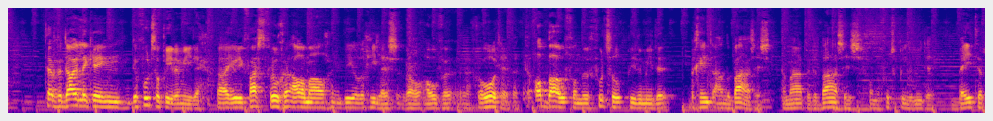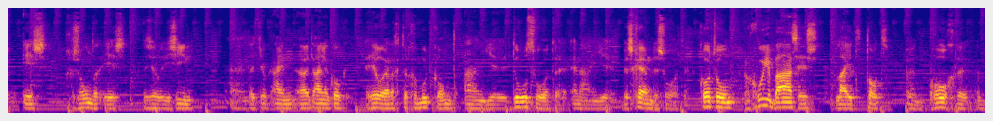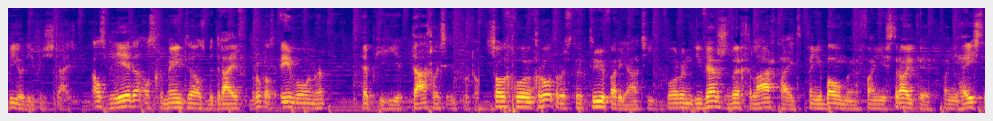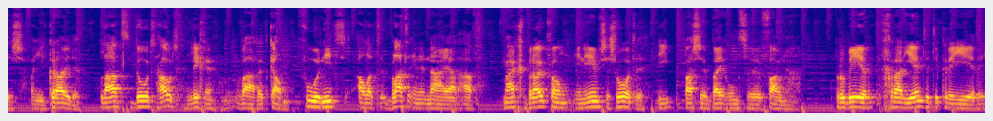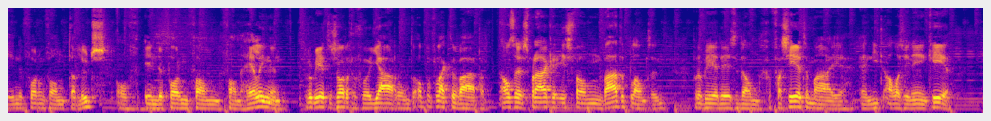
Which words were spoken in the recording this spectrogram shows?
Ter verduidelijking de voedselpiramide, waar jullie vast vroeger allemaal in biologieles wel over eh, gehoord hebben. De opbouw van de voedselpiramide begint aan de basis. Naarmate de basis van de voedselpiramide beter is, gezonder is, dan zul je zien eh, dat je ook eind- uiteindelijk ook heel erg tegemoet komt aan je doelsoorten en aan je beschermde soorten. Kortom, een goede basis leidt tot een hogere biodiversiteit. Als beheerder, als gemeente, als bedrijf, maar ook als inwoner heb je hier dagelijks invloed op. Zorg voor een grotere structuurvariatie, voor een diversere gelaagdheid van je bomen, van je struiken, van je heesters, van je kruiden. Laat dood hout liggen waar het kan. Voer niet al het blad in het najaar af. Maak gebruik van inheemse soorten die passen bij onze fauna. Probeer gradiënten te creëren in de vorm van taluds of in de vorm van, van hellingen. Probeer te zorgen voor jaar rond oppervlaktewater. Als er sprake is van waterplanten, probeer deze dan gefaseerd te maaien en niet alles in één keer.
